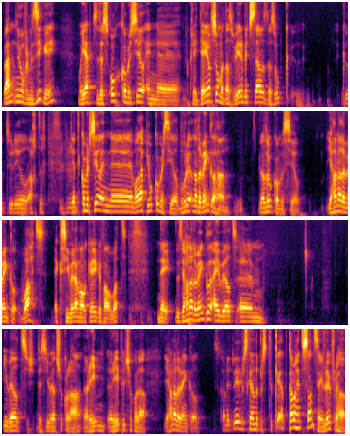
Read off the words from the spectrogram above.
we hebben het nu over muziek, hè? Maar je hebt dus ook commercieel in eh, kledij of zo, maar dat is weer een beetje zelfs. Dat is ook eh, cultureel-achtig. Mhm. Je hebt commercieel en eh, wat heb je ook commercieel? Bijvoorbeeld naar de winkel gaan. Dat is ook commercieel. Je gaat naar de winkel. Wacht, ik zie Willem al kijken van wat? Nee, dus je gaat naar de winkel en je wilt. ehm, je wilt dus je wilt chocola, een reep, een reepje chocola. Je gaat naar de winkel. Dus het kan nu twee verschillende pers- Het kan het kan nog interessant zijn, leuk verhaal.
